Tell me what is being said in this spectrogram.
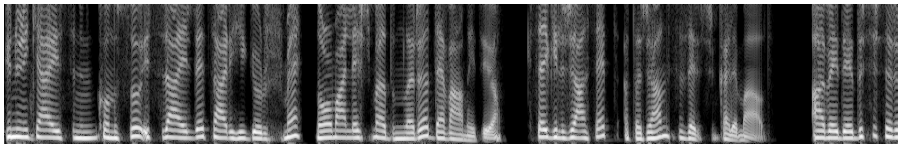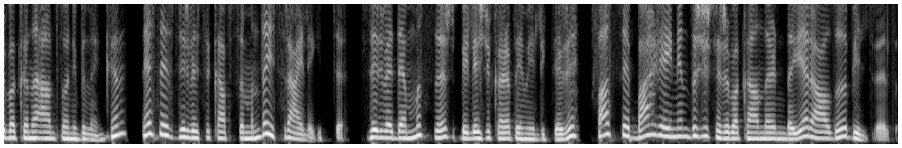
Günün hikayesinin konusu İsrail'de tarihi görüşme, normalleşme adımları devam ediyor. Sevgili Canset Atacan sizler için kaleme aldı. ABD Dışişleri Bakanı Antony Blinken, Nesef zirvesi kapsamında İsrail'e gitti. Zirvede Mısır, Birleşik Arap Emirlikleri, Fas ve Bahreyn'in Dışişleri Bakanlarının da yer aldığı bildirildi.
